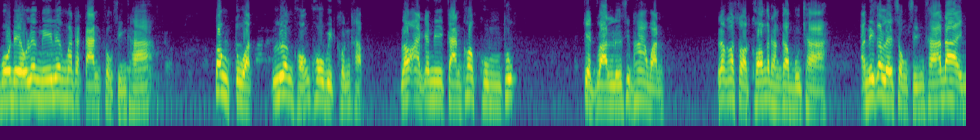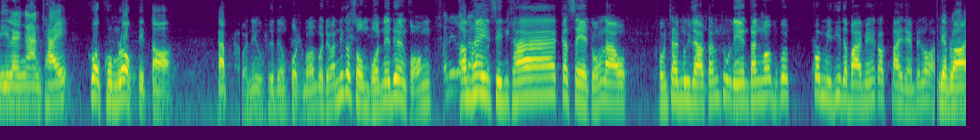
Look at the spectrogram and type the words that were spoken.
โมเดลเรื่องนี้เรื่องมาตรการส่งสินค้า ต้องตรวจเรื่องของโควิดคนขับ เราอาจจะมีการครอบคลุมทุก7วันหรือ15วัน แล้วก็สอดคล้องกับทางกัมพูชา อันนี้ก็เลยส่งสินค้าได้มีแรงงานใช้ ควบคุมโรคติดต่อครับ วันนี้ก็คือเรื่องผลร้อนโมเดลอันนี้ก็ส่งผลในเรื่องของอันนี้เรา ทำให้สินค้าเกษตรของเราของจันทบุรีเราทั้งทุเรียนทั้งเงาะมันก็ก็มีที่ระบายไม่ให้ก็ไปไหนไม่รอด เรียบร้อย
